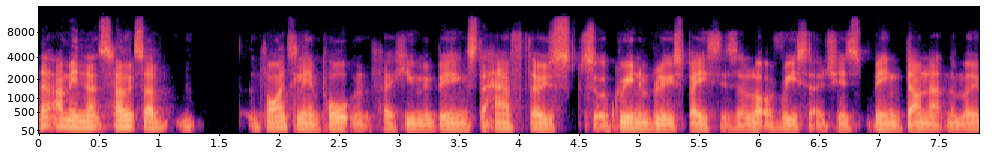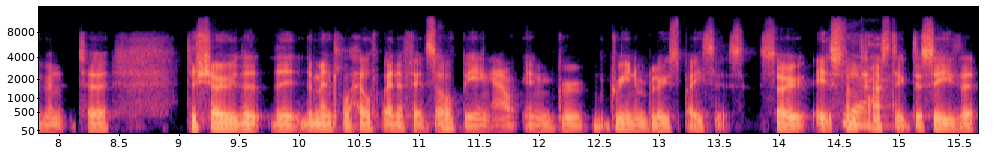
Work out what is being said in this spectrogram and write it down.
i mean that's so it's a vitally important for human beings to have those sort of green and blue spaces. A lot of research is being done at the moment to to show that the, the mental health benefits of being out in green and blue spaces. So it's fantastic yeah. to see that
